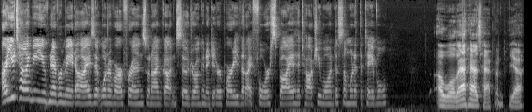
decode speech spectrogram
Are you telling me you've never made eyes at one of our friends when I've gotten so drunk in a dinner party that I force buy a Hitachi wand to someone at the table? Oh well, that has happened. Yeah,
